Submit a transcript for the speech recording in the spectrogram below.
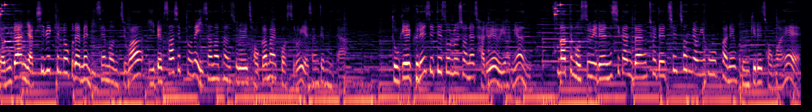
연간 약 12kg의 미세먼지와 240톤의 이산화탄소를 저감할 것으로 예상됩니다. 독일 그린시티 솔루션의 자료에 의하면 smart moss wall은 시간당 최대 7,000명이 호흡하는 공기를 정화해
